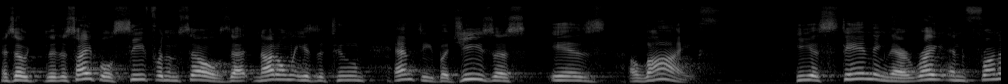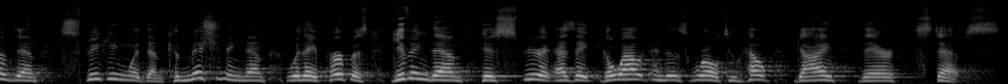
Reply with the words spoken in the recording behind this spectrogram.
And so the disciples see for themselves that not only is the tomb empty, but Jesus is alive. He is standing there right in front of them, speaking with them, commissioning them with a purpose, giving them His Spirit as they go out into this world to help guide their steps.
